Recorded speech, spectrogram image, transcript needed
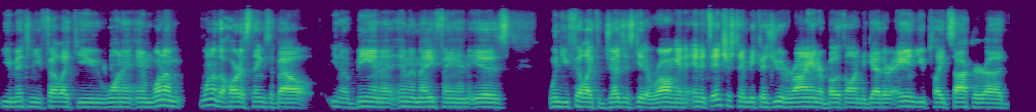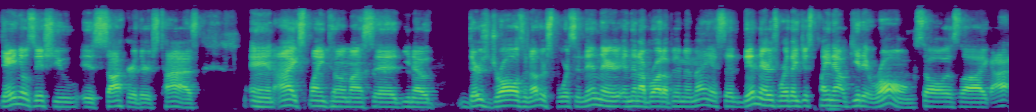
you mentioned you felt like you wanted, and one of one of the hardest things about you know being an MMA fan is when you feel like the judges get it wrong. And, and it's interesting because you and Ryan are both on together and you played soccer. Uh, Daniel's issue is soccer, there's ties. And I explained to him, I said, you know, there's draws in other sports. And then there, and then I brought up MMA. I said, then there's where they just plain out get it wrong. So I was like, I,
